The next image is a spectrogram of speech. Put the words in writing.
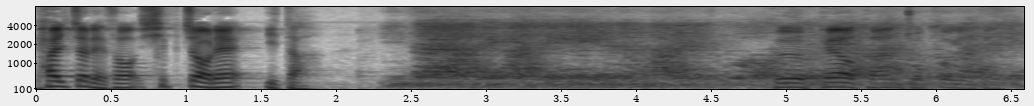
8절에서 10절에 있다. 그 폐역한 족속에게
